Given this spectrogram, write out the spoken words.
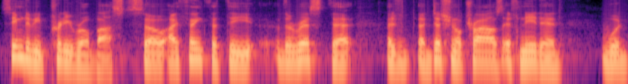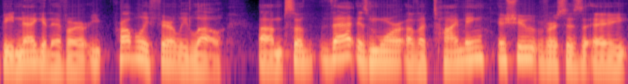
seem to be pretty robust. So I think that the, the risk that additional trials, if needed, would be negative are probably fairly low. Um, so that is more of a timing issue versus a,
